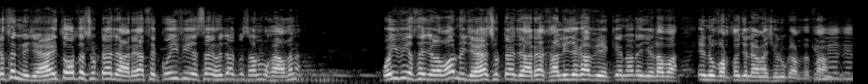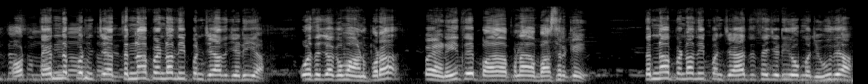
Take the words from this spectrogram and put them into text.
ਇੱਥੇ ਨਜਾਇਜ਼ ਤੌਰ ਤੇ ਸੁੱਟਿਆ ਜਾ ਰਿਹਾ। ਇੱਥੇ ਕੋਈ ਵੀ ਐਸਾ ਇਹੋ ਜਿਹਾ ਕੋਈ ਸਾਨੂੰ ਵਿਖਾ ਦੇਣ। ਕੋਈ ਵੀ ਇੱਥੇ ਜਿਹੜਾ ਵਾ ਨਜਾਇਜ਼ ਸੁੱਟਿਆ ਜਾ ਰਿਹਾ। ਖਾਲੀ ਜਗ੍ਹਾ ਵੇਖ ਕੇ ਇਹਨਾਂ ਨੇ ਜਿਹੜਾ ਵਾ ਇਹਨੂੰ ਵਰਤੋਂ 'ਚ ਲੈਣਾ ਸ਼ੁਰੂ ਕਰ ਦਿੱਤਾ। ਔਰ ਤਿੰਨ ਪੰਚਾਇਤ ਤਿੰਨਾਂ ਪਿੰਡਾਂ ਦੀ ਪੰਚਾਇਤ ਜਿਹੜੀ ਆ ਉਹ ਇੱਥੇ ਜਗਮਾਨਪੁਰਾ ਭੈਣੀ ਤੇ ਆਪਣਾ ਬਾਸਰਕੇ। ਤਿੰਨਾਂ ਪਿੰਡਾਂ ਦੀ ਪੰਚਾਇਤ ਇੱਥੇ ਜਿਹੜੀ ਉਹ ਮੌਜੂਦ ਆ।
